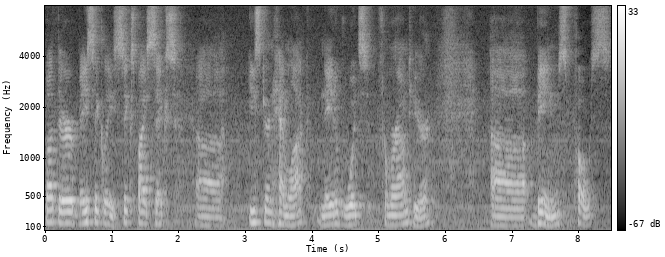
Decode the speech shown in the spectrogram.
But they're basically six by six uh, eastern hemlock, native woods from around here. uh, beams, posts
